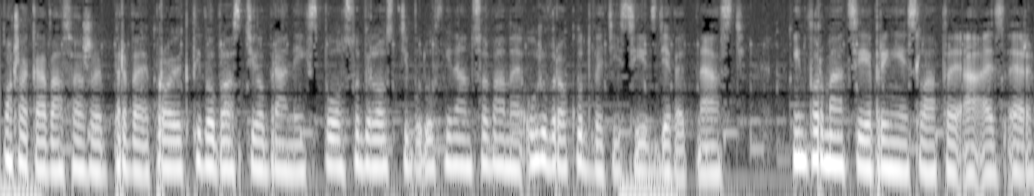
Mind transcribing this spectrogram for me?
Očakáva sa, že prvé projekty v oblasti obranných spôsobilostí budú financované už v roku 2019. Informácie priniesla TASR.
